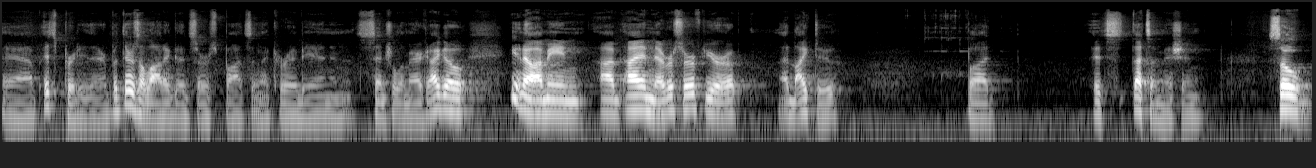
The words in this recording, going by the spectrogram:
Yeah, it's pretty there, but there's a lot of good surf spots in the Caribbean and Central America. I go, you know, I mean, I, I had never surfed Europe. I'd like to, but it's that's a mission. So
